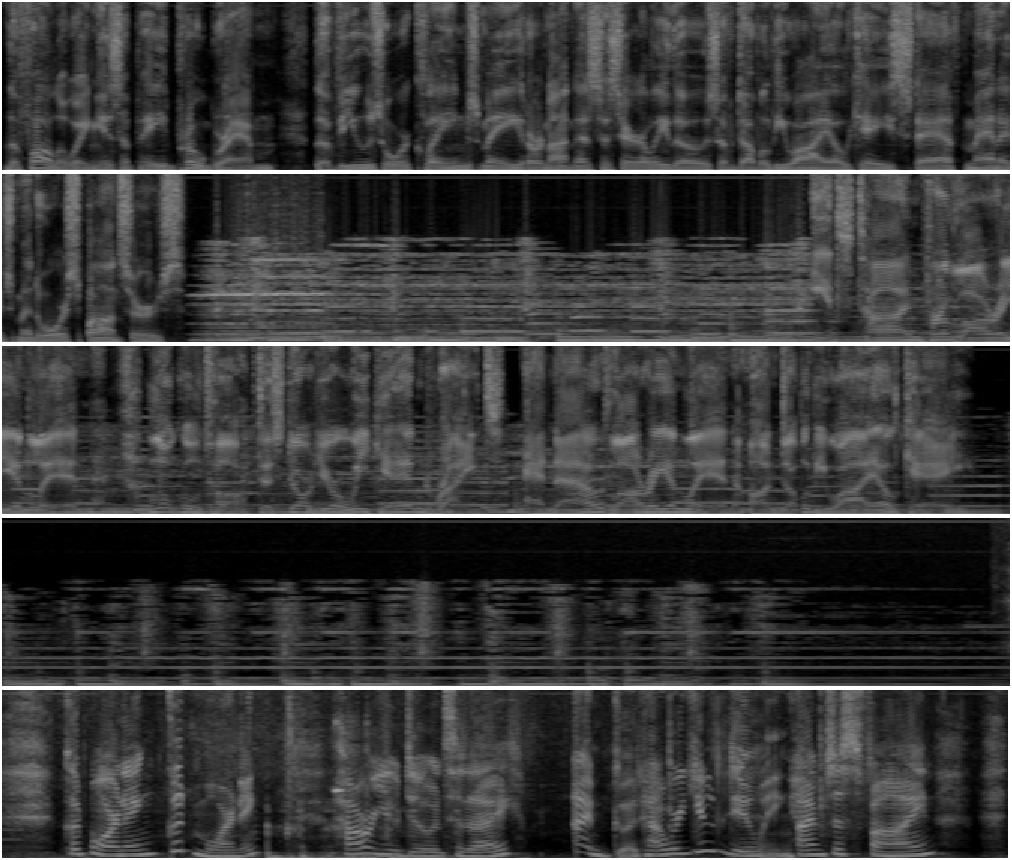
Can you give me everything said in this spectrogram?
The following is a paid program. The views or claims made are not necessarily those of WILK staff, management, or sponsors. It's time for Laurie and Lynn. Local talk to start your weekend right. And now, Laurie and Lynn on WILK. Good morning. Good morning. How are you doing today? I'm good. How are you doing? I'm just fine.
